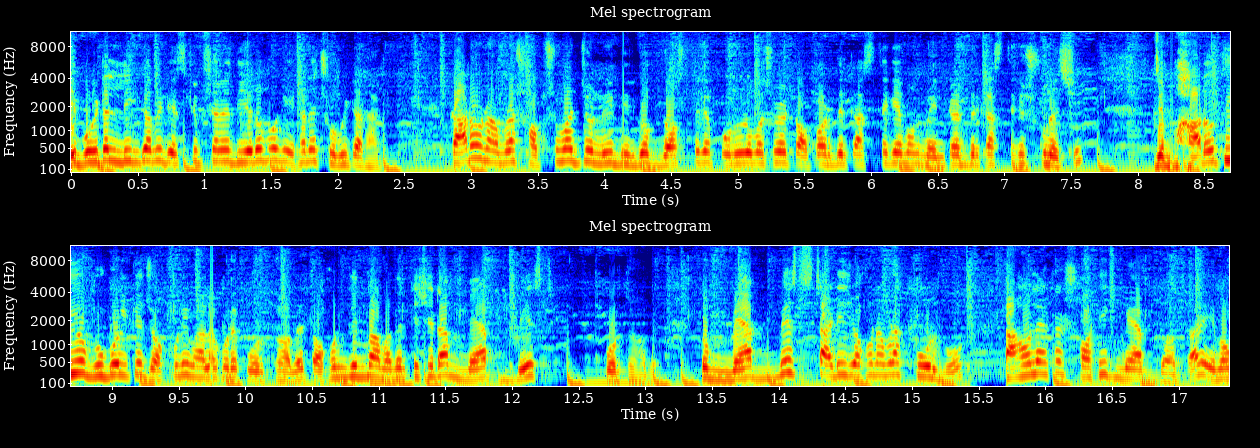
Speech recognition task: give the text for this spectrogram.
এই বইটার লিঙ্ক আমি ডেসক্রিপশনে দিয়ে দেবো এখানে ছবিটা থাকবে। কারণ আমরা সবসময়ের জন্যই দীর্ঘ দশ থেকে পনেরো বছরের টপারদের কাছ থেকে এবং মেন্টারদের কাছ থেকে শুনেছি যে ভারতীয় ভূগোলকে যখনই ভালো করে পড়তে হবে, তখন কিন্তু আমাদেরকে সেটা ম্যাপ বেসড করতে হবে। তো ম্যাপ বেসড স্টাডি যখন আমরা করব, তাহলে একটা সঠিক ম্যাপ দরকার এবং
